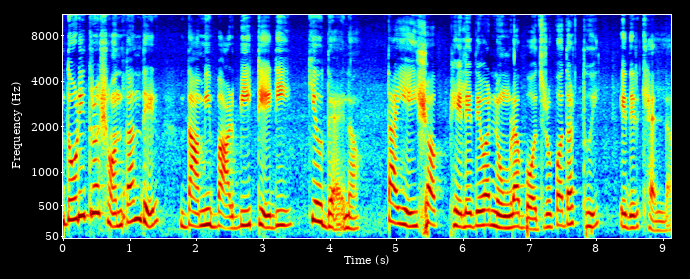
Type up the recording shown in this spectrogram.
দরিদ্র সন্তানদের দামি বারবি, টেডি কেউ দেয় না। তাই এই সব ফেলে দেওয়া নোংরা বজ্র পদার্থই এদের খেলনা।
